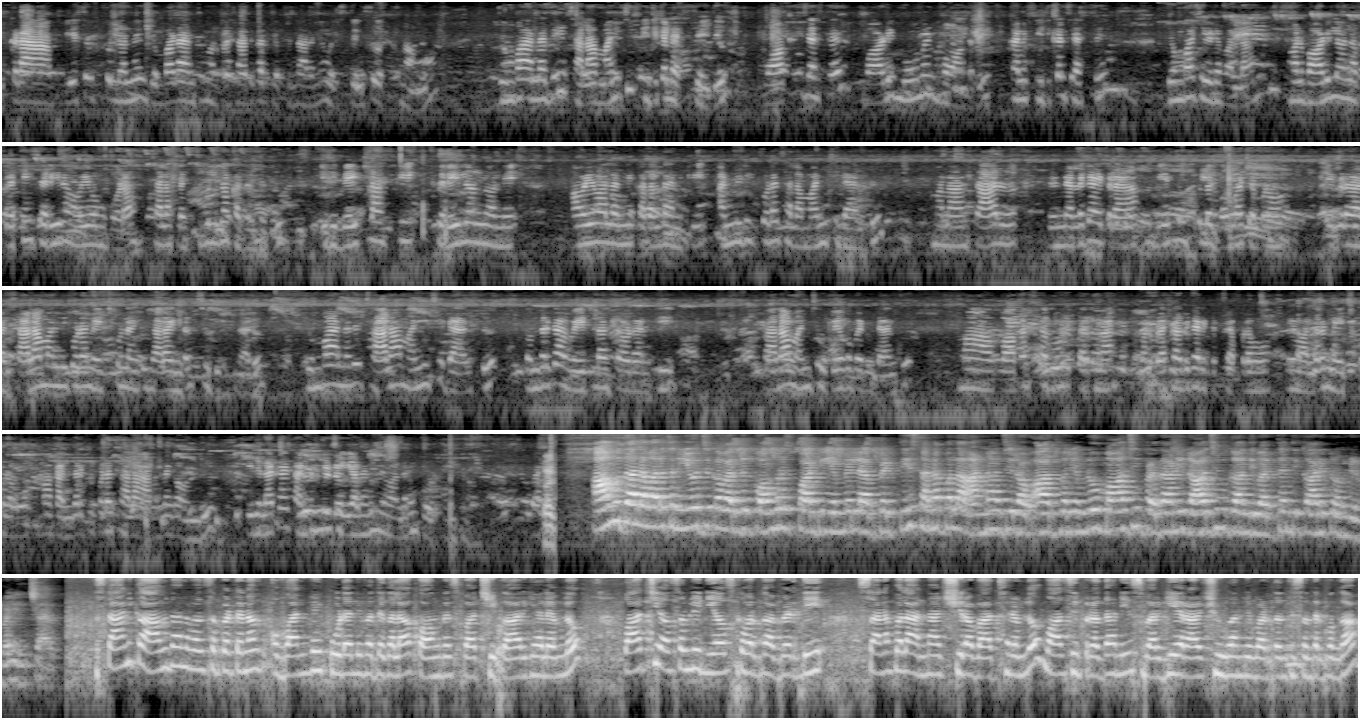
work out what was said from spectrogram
ఇక్కడ బిఎస్ఎల్ స్కూల్లోనే జుంబా డాన్స్ మన ప్రసాద్ గారు చెప్తున్నారని వచ్చి తెలిసి వస్తున్నాము. జుంబా అన్నది చాలా మంచి ఫిజికల్ ఎక్సర్సైజ్ వాకింగ్ చేస్తే బాడీ మూవ్మెంట్ బాగుంటుంది కానీ ఫిజికల్ చేస్తే జుంబా చేయడం వల్ల మన బాడీలో ఉన్న ప్రతి శరీర అవయవం కూడా చాలా ఫ్లెక్సిబుల్గా కదులుతుంది. ఇది వెయిట్ లాస్కి శరీరంలోనే అవయవాలన్నీ కదలడానికి అన్నిటికీ కూడా చాలా మంచి డ్యాన్స్ మన సార్ రెండు నెలలుగా ఇక్కడ బిఎస్ఎల్ స్కూల్లో జుంబా చెప్పడం ఇక్కడ చాలామంది కూడా నేర్చుకోవడానికి చాలా ఇంట్రెస్ట్ చూపిస్తున్నారు. జుంబా అన్నది చాలా మంచి డ్యాన్స్ తొందరగా వెయిట్ లాస్ అవ్వడానికి చాలా మంచి ఉపయోగపడిన డ్యాన్స్ మా వాకర్స్ క్లబ్ తరఫున మన ప్రసాద్ గారు ఇక్కడ చెప్పడము మేము అందరం నేర్చుకోవడము మాకు అందరికీ కూడా చాలా ఆనందంగా ఉంది. ఇది కంటిన్యూ చేయాలని మేము అందరం కోరుకుంటున్నాం. ఆముదాల వలస నియోజకవర్గ కాంగ్రెస్ పార్టీ ఎమ్మెల్యే అభ్యర్థి సనపల అన్నాజీరావు ఆధ్వర్యంలో మాజీ ప్రధాని రాజీవ్ గాంధీ వర్ధంతి కార్యక్రమం నిర్వహించారు. స్థానిక ఆముదాల వలస పట్టణం వన్ వే కూడలి వద్ద గల కాంగ్రెస్ పార్టీ కార్యాలయంలో పార్టీ అసెంబ్లీ నియోజకవర్గ అభ్యర్థి సనపల అన్నాజీరావు ఆధ్వర్యంలో మాజీ ప్రధాని స్వర్గీయ రాజీవ్ గాంధీ వర్ధంతి సందర్భంగా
